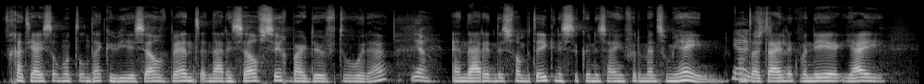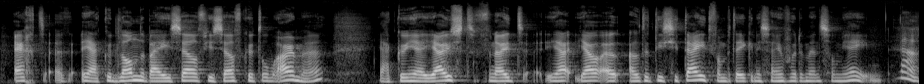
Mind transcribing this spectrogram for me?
Het gaat juist om het ontdekken wie je zelf bent en daarin zelf zichtbaar durven te worden. Ja. En daarin dus van betekenis te kunnen zijn voor de mensen om je heen. Want uiteindelijk, wanneer jij echt eh, ja, kunt landen bij jezelf, jezelf kunt omarmen, ja, kun jij juist vanuit ja, jouw authenticiteit van betekenis zijn voor de mensen om je heen. Ja.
